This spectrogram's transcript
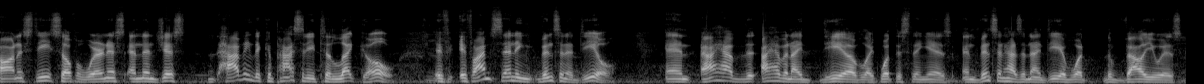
honesty, self-awareness, and then just having the capacity to let go. Mm. If, if I'm sending Vincent a deal, and I have the, I have an idea of like what this thing is, and Vincent has an idea of what the value is, mm.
